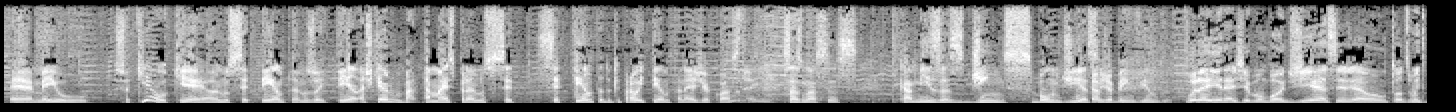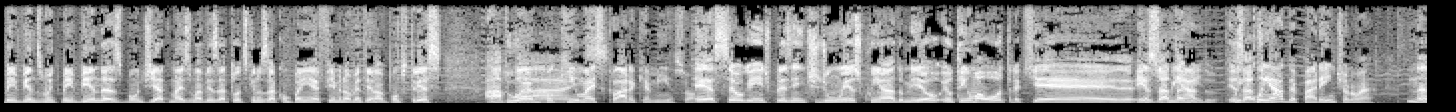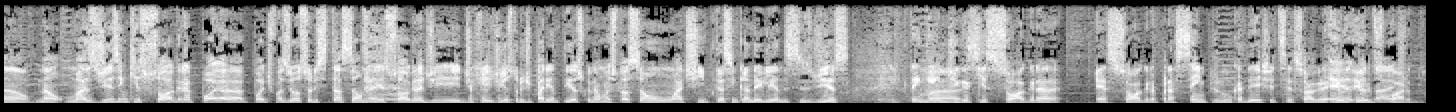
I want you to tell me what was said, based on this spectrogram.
é, meio isso aqui é o que? Anos 70, anos 80? Acho que é, tá mais para anos 70 do que para 80, né, Gia Costa? Essas nossas camisas jeans. Bom dia, seja bem-vindo. Por aí, né, Gibon? Bom dia, sejam todos muito bem-vindos, muito bem-vindas. Bom dia mais uma vez a todos que nos acompanham em FM 99.3. A Rapaz, tua é um pouquinho mais clara que a minha só. Essa eu ganhei de presente de um ex-cunhado meu. Eu tenho uma outra que é. Ex-cunhado. Exatamente... Cunhado é parente ou não é? Não, não. Mas dizem que sogra pode, pode fazer a solicitação, né? E sogra de, de registro de parentesco, né? Uma situação atípica, assim, que andei lendo esses dias. Tem, tem mas... quem diga que sogra é sogra para sempre, nunca deixa de ser sogra. É, eu, eu discordo.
